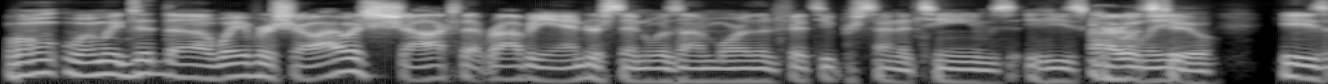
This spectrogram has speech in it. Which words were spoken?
when when we did the waiver show, I was shocked that Robbie Anderson was on more than 50% of teams. He's I was currently too. He's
